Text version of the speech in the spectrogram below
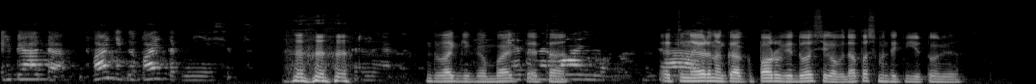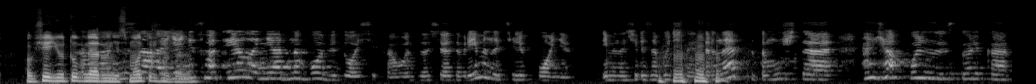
ребята, 2 гигабайта в месяц. Интернет. 2 гигабайта это... Это, это, наверное, как пару видосиков, да, посмотреть в Ютубе? Вообще YouTube, Э, наверное, не Не смотришь знаю, я не смотрела ни одного видосика вот за все это время на телефоне, именно через обычный интернет, потому что я пользуюсь только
